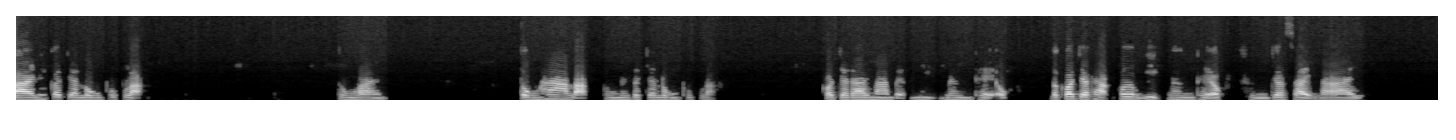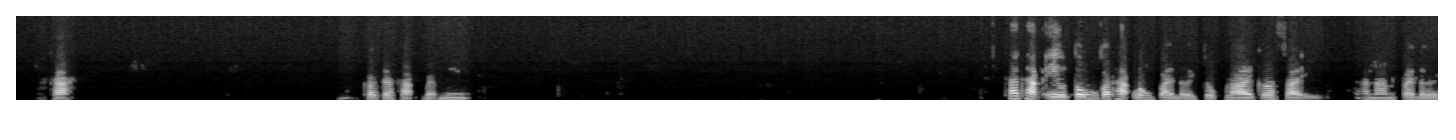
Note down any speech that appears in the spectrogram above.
ลายนี้ก็จะลงทุกหลัก ตรงลาย ตรงห้าหลัก ตรงนี้ก็จะลงทุกหลัก ก็จะได้มาแบบนี้หนึ่งแถว แล้วก็จะถักเพิ่มอีกหนึ่งแถวถึงจะใส่ลายนะคะ ก็จะถักแบบนี้ ถ้าถักเอวตรงก็ถักลงไปเลย จบลายก็ใส่อันนั้นไปเลย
